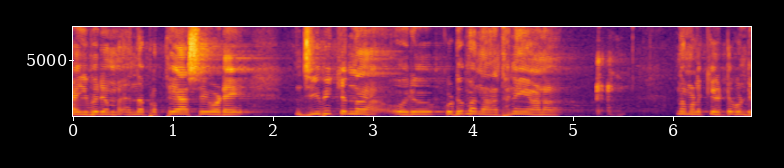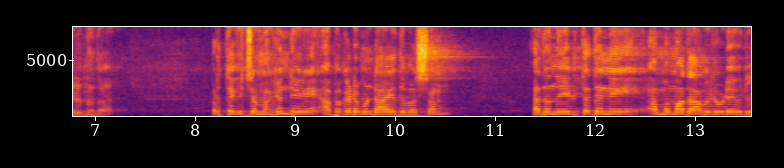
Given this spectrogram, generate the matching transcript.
കൈവരും എന്ന പ്രത്യാശയോടെ ജീവിക്കുന്ന ഒരു കുടുംബനാഥനെയാണ് നമ്മൾ കേട്ടുകൊണ്ടിരുന്നത്. പ്രത്യേകിച്ച് മകന്റെ അപകടമുണ്ടായ ദിവസം അത് നേരത്തെ തന്നെ അമ്മ മാതാവിലൂടെ ഒരു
